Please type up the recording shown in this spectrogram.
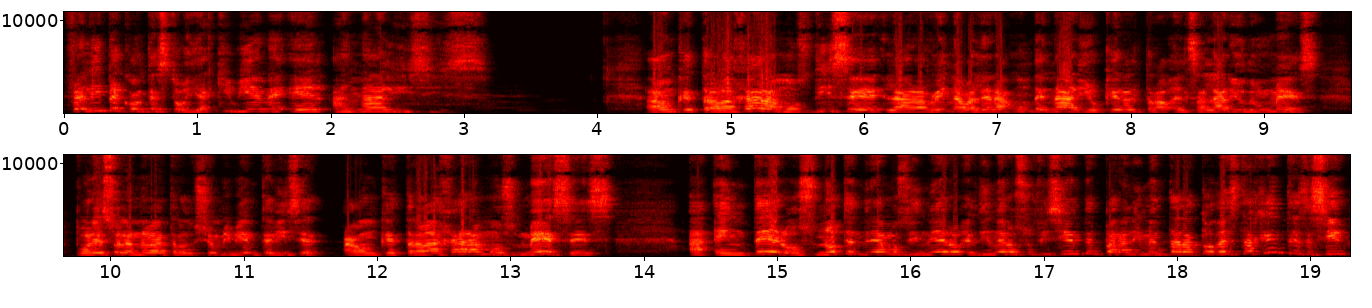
Felipe contestó, y aquí viene el análisis aunque trabajáramos, dice la Reina Valera, un denario, que era el, salario de un mes, por eso la nueva traducción viviente dice, aunque trabajáramos meses enteros, no tendríamos dinero, el dinero suficiente para alimentar a toda esta gente. Es decir,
